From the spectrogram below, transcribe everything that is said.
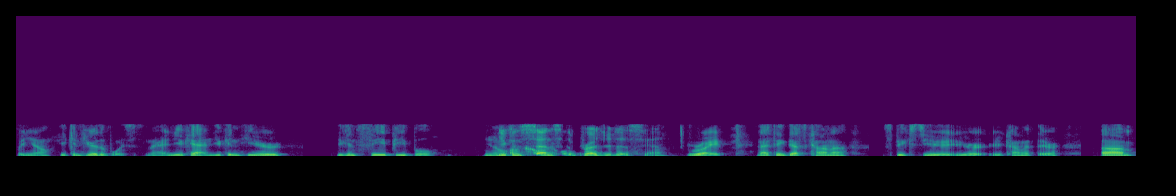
But you know, he can hear the voices in there, and you can you can hear, you can see people. You know, you can sense the prejudice, yeah. right, and I think that's kind of speaks to your your, your comment there. Um,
